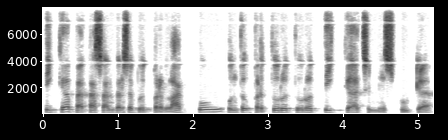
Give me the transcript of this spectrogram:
Tiga batasan tersebut berlaku untuk berturut-turut tiga jenis Buddha.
